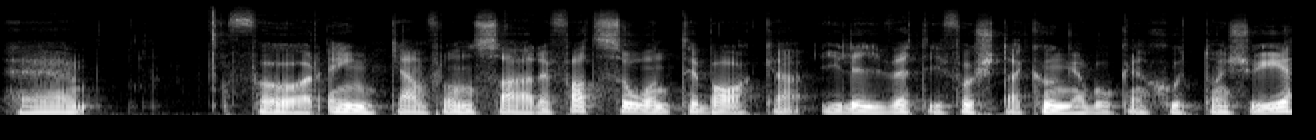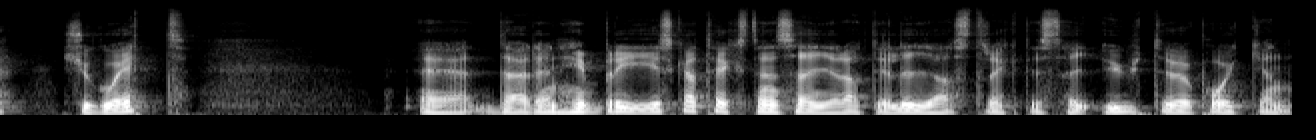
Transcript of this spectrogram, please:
eh, för änkan från Sarefats son tillbaka i livet i första kungaboken 17.21. Eh, där den hebreiska texten säger att Elias sträckte sig ut över pojken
